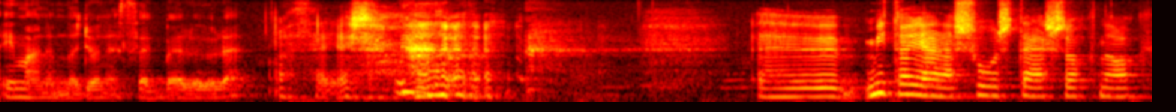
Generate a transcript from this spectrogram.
én már nem nagyon eszek belőle. Az helyes. Mit ajánl a sorstársaknak?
